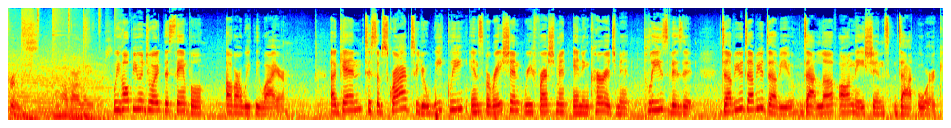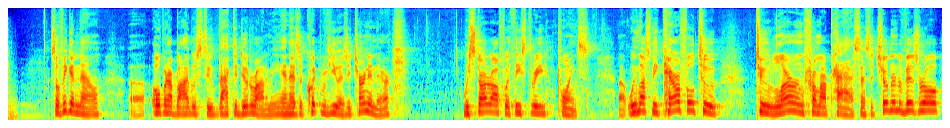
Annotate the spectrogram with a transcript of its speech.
fruits of our labors. We hope you enjoyed the sample of our weekly wire. Again, to subscribe to your weekly inspiration, refreshment, and encouragement, please visit www.loveallnations.org. So if we can now uh, open our Bibles to back to Deuteronomy, and as a quick review, as you turn in there, we started off with these three points. Uh, we must be careful to to learn from our past. As the children of Israel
